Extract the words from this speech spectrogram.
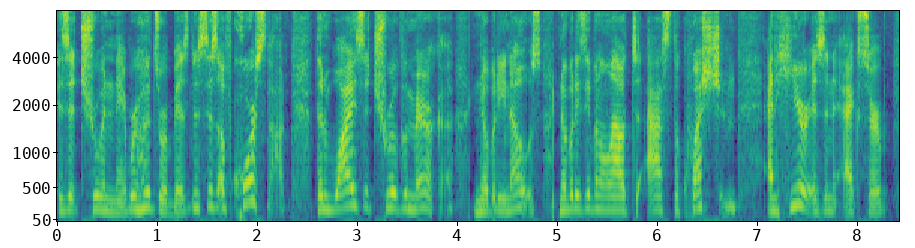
Is it true in neighborhoods or businesses? Of course not. Then why is it true of America? Nobody knows. Nobody's even allowed to ask the question. And here is an excerpt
